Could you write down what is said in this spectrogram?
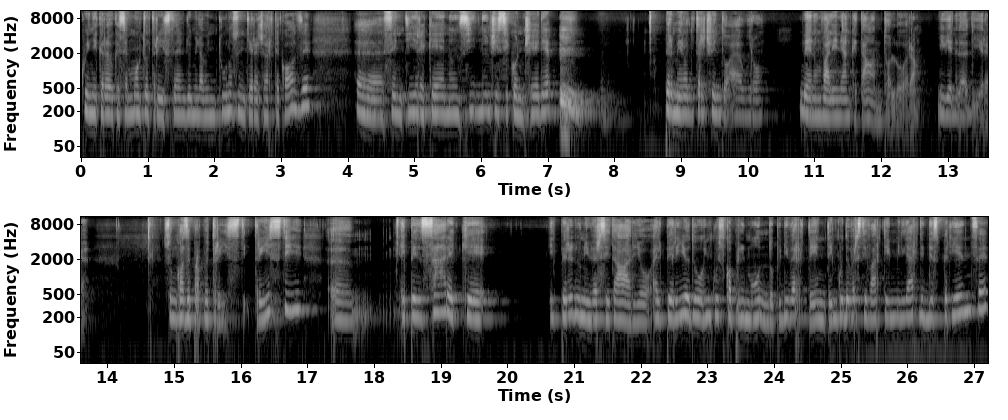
quindi credo che sia molto triste nel 2021 sentire certe cose, eh, sentire che non, si, non ci si concede per meno di 300 euro. Beh, non vale neanche tanto allora, mi viene da dire. Sono cose proprio tristi, tristi eh, e pensare che il periodo universitario è il periodo in cui scopri il mondo più divertente, in cui dovresti farti miliardi di esperienze,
